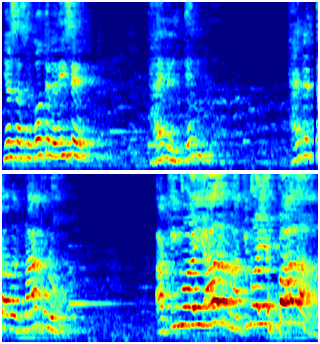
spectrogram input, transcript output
Y el sacerdote le dice, está en el templo, está en el tabernáculo, aquí no hay arma, aquí no hay espada.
